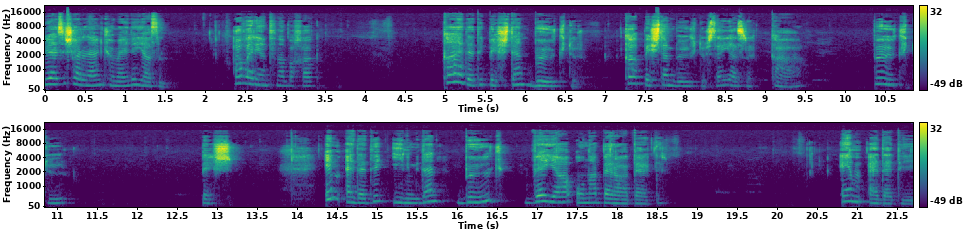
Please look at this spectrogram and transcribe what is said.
riyazi işarələrin köməyi yazın. A variantına baxaq. K ədədi 5-dən böyükdür. K 5-dən böyükdürsə yazırıq K böyükdür 5. M ədədi 20-dən böyük və ya ona bərabərdir. M ədədi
